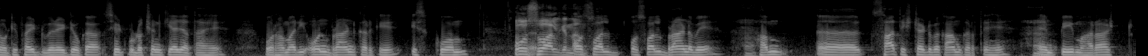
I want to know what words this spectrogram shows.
नोटिफाइड वेराइटियों का सीड प्रोडक्शन किया जाता है और हमारी ओन ब्रांड करके इसको हम ओसवाल के नाम ओसवाल ओसवाल ब्रांड में हम सात स्टेट में काम करते हैं एमपी महाराष्ट्र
